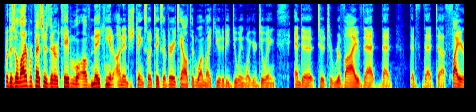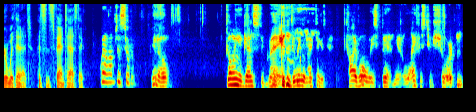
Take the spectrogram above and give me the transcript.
But there's a lot of professors that are capable of making it uninteresting. So it takes a very talented one like you to be doing what you're doing and to to to revive that that that that uh, fire within it. It's it's fantastic. Well, I'm just sort of you know going against the grain, doing what I think is how I've always been. You know, life is too short. And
